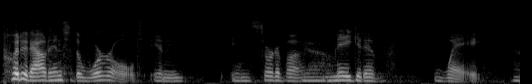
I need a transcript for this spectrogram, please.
put it out into the world in in sort of a Yeah. negative way. Yeah.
